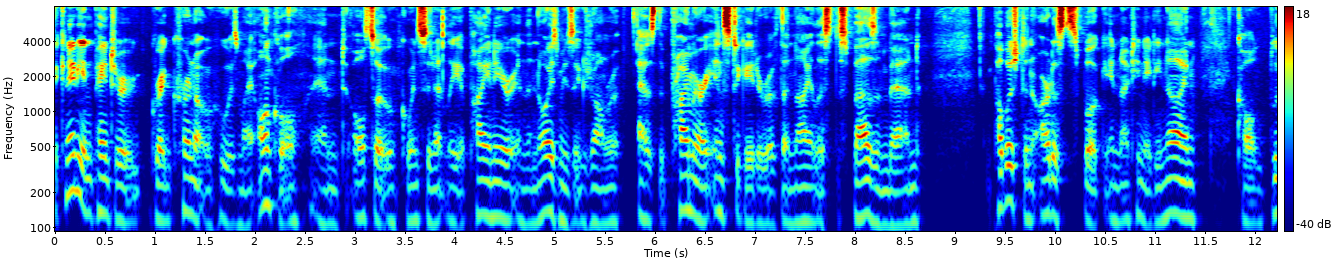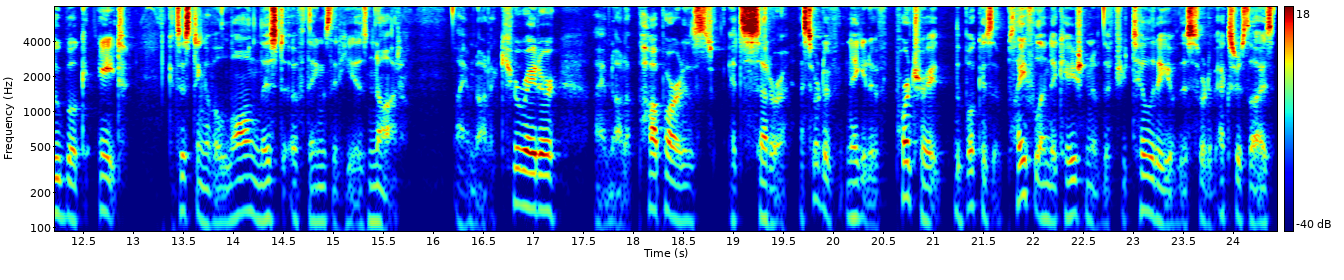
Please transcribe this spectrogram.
The Canadian painter Greg Curnoe, who is my uncle, and also coincidentally a pioneer in the noise music genre as the primary instigator of the nihilist Spasm Band, published an artist's book in 1989 called Blue Book 8, consisting of a long list of things that he is not. I am not a curator, I am not a pop artist, etc. A sort of negative portrait, the book is a playful indication of the futility of this sort of exercise,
